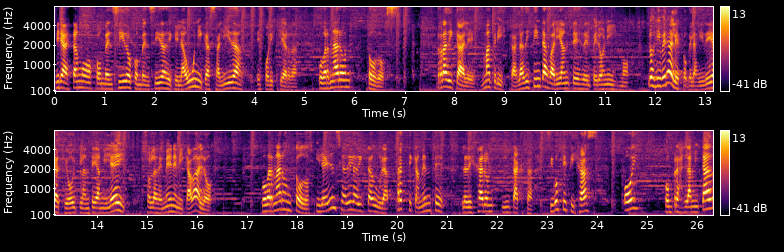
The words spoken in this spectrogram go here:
Mira, estamos convencidos, convencidas de que la única salida es por izquierda. Gobernaron todos. Radicales, macristas, las distintas variantes del peronismo. Los liberales, porque las ideas que hoy plantea mi ley son las de Menem y Caballo. Gobernaron todos y la herencia de la dictadura prácticamente la dejaron intacta. Si vos te fijás, hoy compras la mitad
